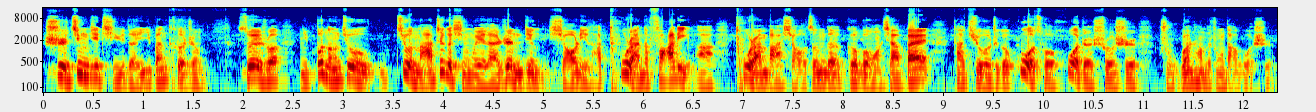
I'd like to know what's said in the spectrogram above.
是竞技体育的一般特征。所以说，你不能就就拿这个行为来认定小李他突然的发力啊，突然把小曾的胳膊往下掰，他具有这个过错或者说是主观上的重大过失。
